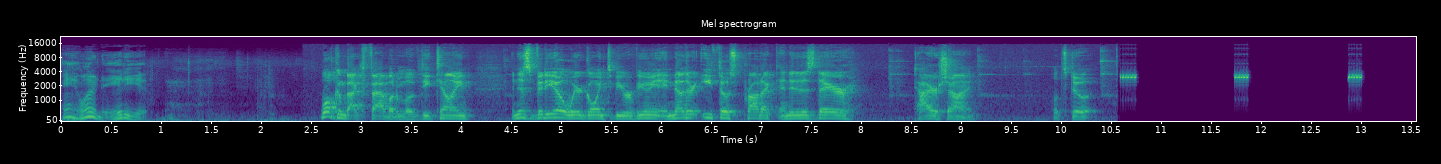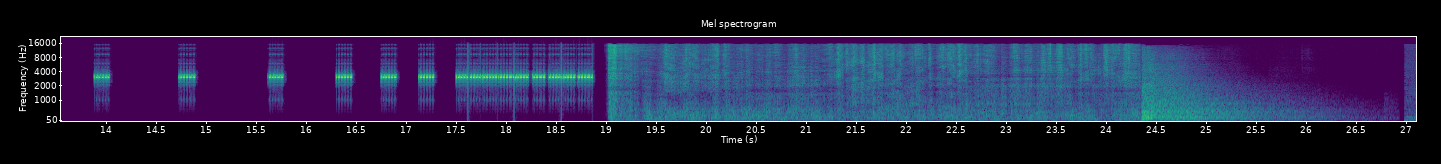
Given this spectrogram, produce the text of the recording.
Man, what an idiot. Welcome back to Fab Automotive Detailing. In this video, we're going to be reviewing another Ethos product, and it is their Tire Shine. Let's do it.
